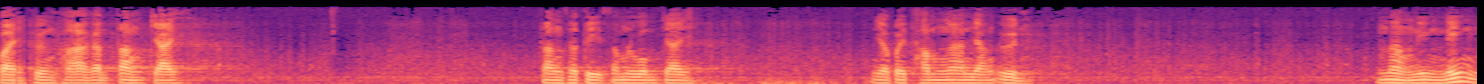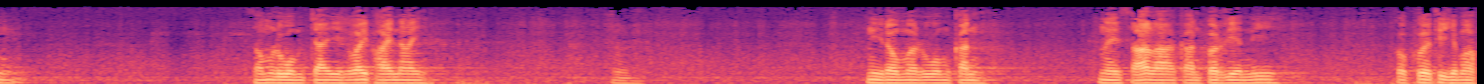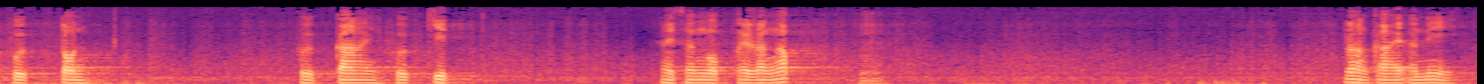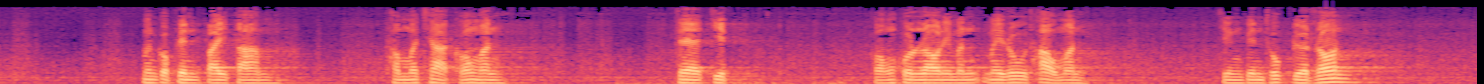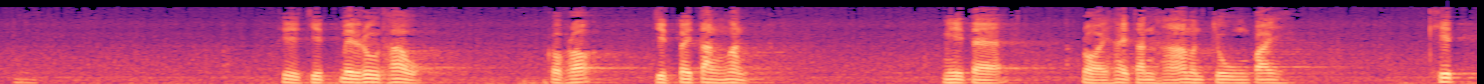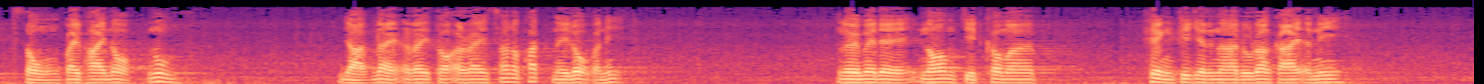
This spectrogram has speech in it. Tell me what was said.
ไปพึงพากันตั้งใจ ตั้งสติสำรวมใจ อย่าไปทำงานอย่างอื่น นั่งนิ่งนิ่งสำรวมใจไว้ภายใน นี่เรามารวมกันในศาลาการประเรียนนี้ก็เพื่อที่จะมาฝึก ตน ฝึกกาย ฝึกจิต ให้สงบให้ระงงับ ร่างกายอันนี้ มันก็เป็นไปตามธรรมชาติของมัน แต่จิตของคนเรานี่มันไม่รู้เท่ามัน จึงเป็นทุกข์เดือดร้อน ที่จิตไม่รู้เท่า ก็เพราะจิตไปตั้งมั่น มีแต่ปล่อยให้ตัณหามันจูงไป คิดส่งไปภายนอกนู่นอยากได้อะไรต่ออะไรสารพัดในโลกอันนี้ เลยไม่ได้น้อมจิตเข้ามาเพ่งพิจารณาดูร่างกายอันนี้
